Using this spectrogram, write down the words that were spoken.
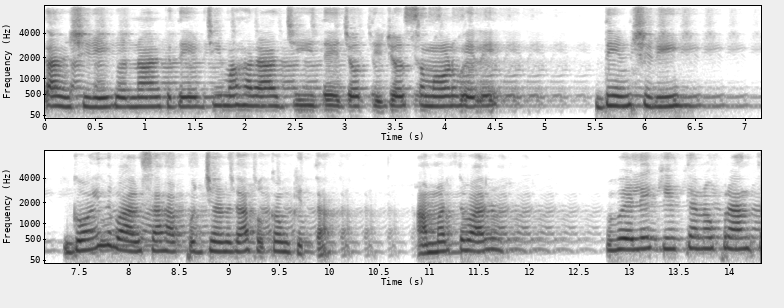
ਧੰਨ ਸ਼੍ਰੀ ਗੁਰੂ ਨਾਨਕ ਦੇਵ ਜੀ ਮਹਾਰਾਜ ਜੀ ਦੇ ਜੋਤੀ ਜੋਤ ਸਮਾਉਣ ਵੇਲੇ ਦਿਨ ਸ਼੍ਰੀ ਗੋਇੰਦਵਾਲ ਸਾਹਿਬ ਪੁੱਜਣ ਦਾ ਹੁਕਮ ਕੀਤਾ। ਅੰਮ੍ਰਿਤਵਾਲ ਵੇਲੇ ਕੀਰਤਨ ਉਪਰੰਤ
